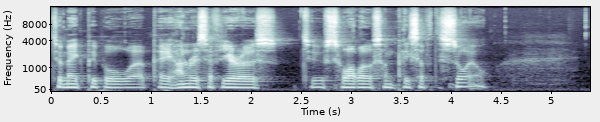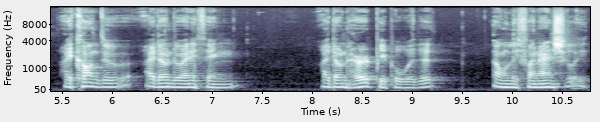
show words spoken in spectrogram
to make people uh, pay hundreds of euros to swallow some piece of the soil. I can't do, I don't do anything, I don't hurt people with it, only financially.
